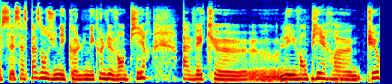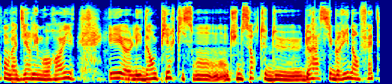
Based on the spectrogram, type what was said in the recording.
ça, ça se passe dans une école, une école de vampires avec euh, les vampires euh, purs, on va dire les Moroi, et euh, les dampires qui sont une sorte de, de race hybride en fait,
